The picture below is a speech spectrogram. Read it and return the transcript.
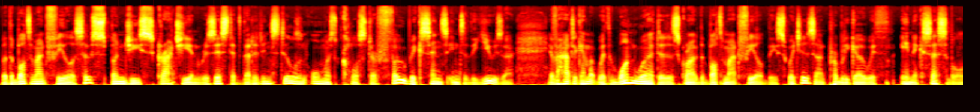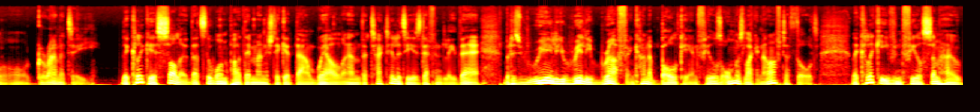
but the bottom out feel is so spongy, scratchy, and resistive that it instills an almost claustrophobic sense into the user. If I had to come up with one word to describe the bottom out feel of these switches, I'd probably go with inaccessible or granity. The click is solid, that's the one part they managed to get down well, and the tactility is definitely there, but it's really, really rough and kind of bulky and feels almost like an afterthought. The click even feels somehow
